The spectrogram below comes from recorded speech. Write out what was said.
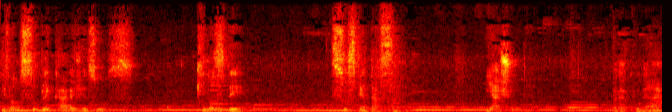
E vamos suplicar a Jesus que nos dê sustentação e ajuda para curar,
